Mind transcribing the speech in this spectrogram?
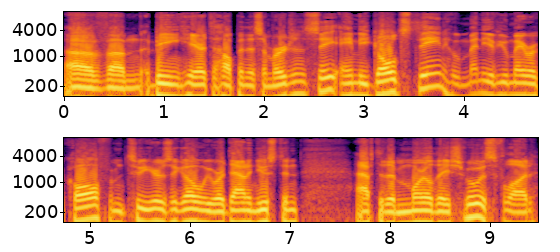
of um, being here to help in this emergency. Amy Goldstein, who many of you may recall from two years ago, we were down in Houston after the Memorial Day Shavuos flood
